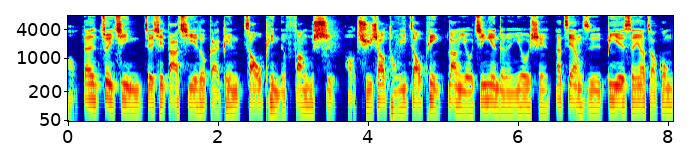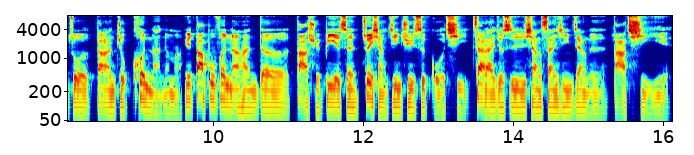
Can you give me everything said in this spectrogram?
哦。但是最近这些大企业都改变招聘的方式哦，取消统一招聘，让有经验的人优先。那这样子毕业生要找工作，当然就困难了嘛。因为大部分南韩的大学毕业生最想进去是国企，再来就是像三星这样的大企。企业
